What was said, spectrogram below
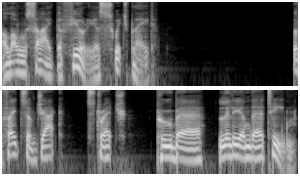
alongside the furious Switchblade. The fates of Jack, Stretch, Pooh Bear, Lily, and their team,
